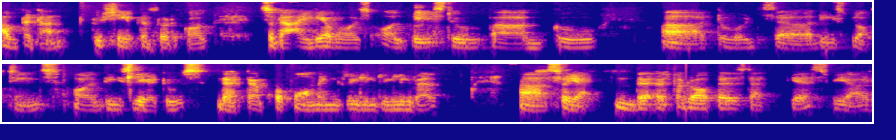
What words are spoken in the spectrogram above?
out a ton to shape the protocol. So the idea was always to uh, go uh, towards uh, these blockchains or these layer twos that are performing really, really well. Uh, so yeah, the alpha drop is that yes, we are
